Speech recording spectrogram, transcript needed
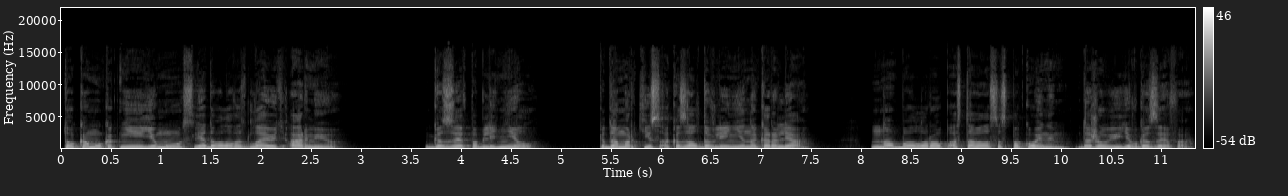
то кому, как не ему, следовало возглавить армию? Газеф побледнел, когда маркиз оказал давление на короля. Но Болроб оставался спокойным, даже увидев Газефа.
